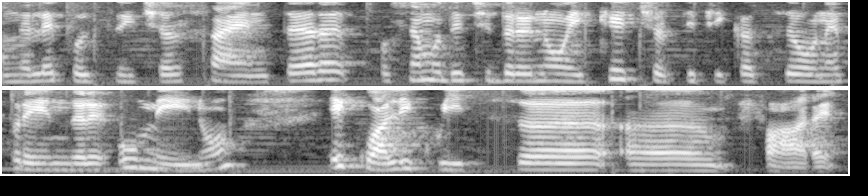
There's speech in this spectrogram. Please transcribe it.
uh, nell'Apple Teacher Center possiamo decidere noi che certificazione prendere o meno e quali quiz uh, fare.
